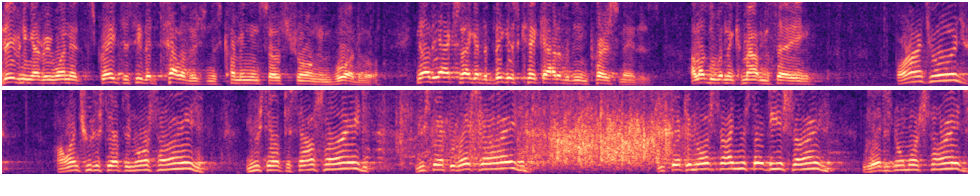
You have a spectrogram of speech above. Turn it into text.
Good evening, everyone. It's great to see that television is coming in so strong in vaudeville. You know, the action I get the biggest kick out of are the impersonators. I love it when they come out and say, All right, George, I want you to stay up the north side. You stay up the south side. You stay up the west side. You stay up the north side. You stay up the east side. Glad there's no more sides.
